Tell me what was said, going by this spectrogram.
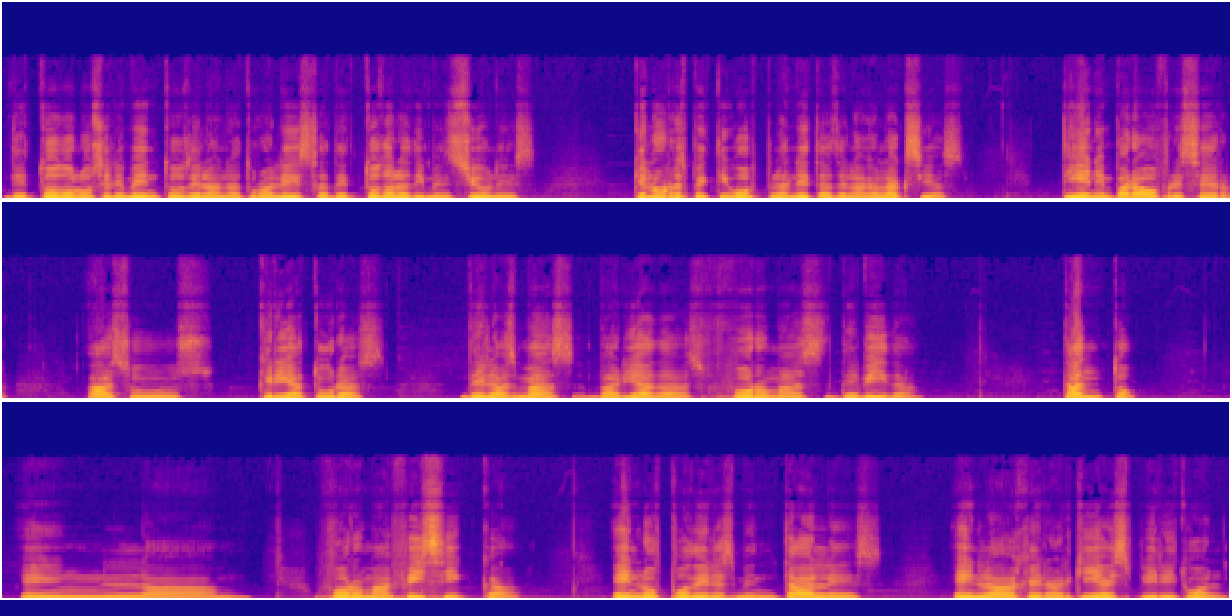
de todos los elementos de la naturaleza, de todas las dimensiones que los respectivos planetas de las galaxias tienen para ofrecer a sus criaturas de las más variadas formas de vida, tanto en la forma física, en los poderes mentales, en la jerarquía espiritual.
